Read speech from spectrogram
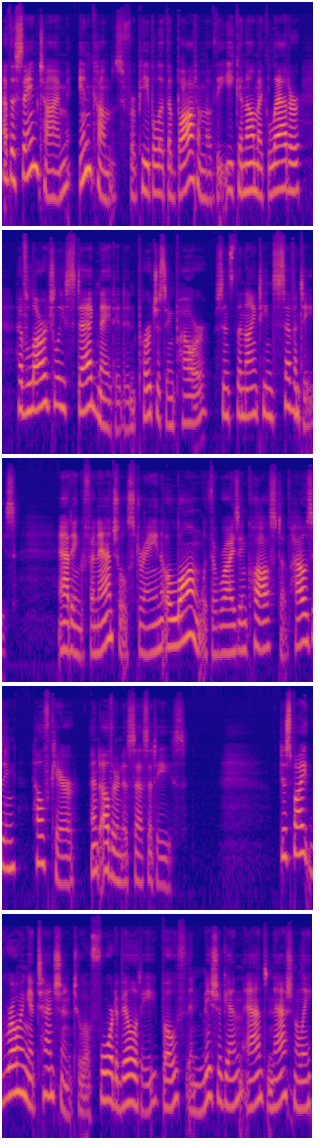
At the same time, incomes for people at the bottom of the economic ladder have largely stagnated in purchasing power since the 1970s, adding financial strain along with the rising cost of housing, healthcare, and other necessities. Despite growing attention to affordability both in Michigan and nationally,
